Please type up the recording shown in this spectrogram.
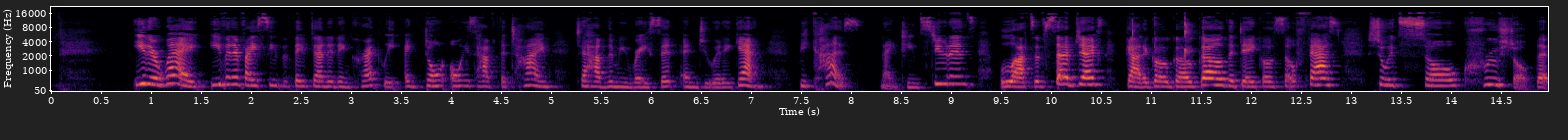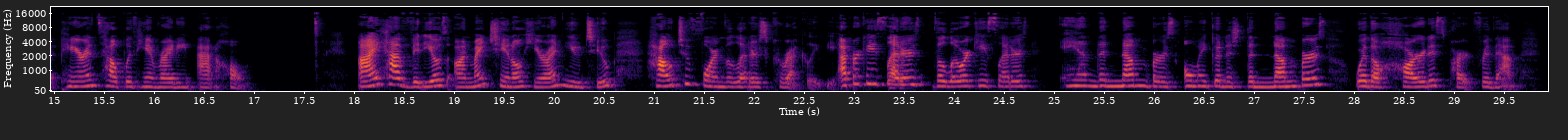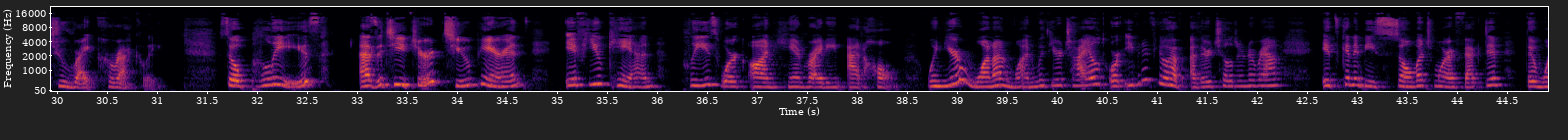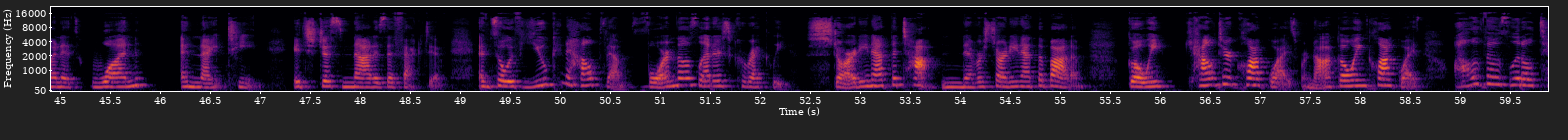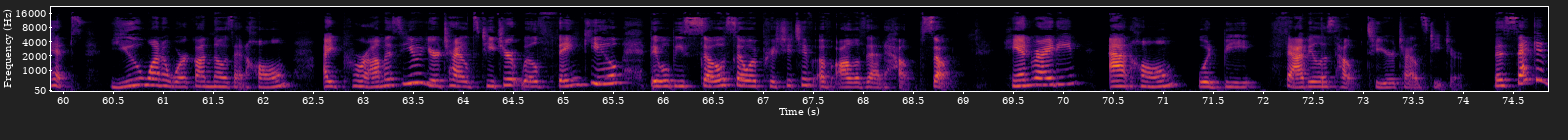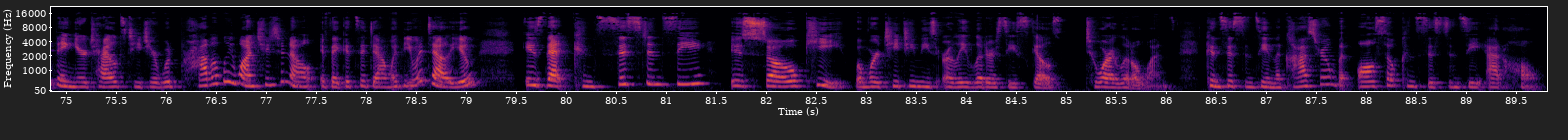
Either way, even if I see that they've done it incorrectly, I don't always have the time to have them erase it and do it again because 19 students, lots of subjects, gotta go, go, go. The day goes so fast. So it's so crucial that parents help with handwriting at home. I have videos on my channel here on YouTube how to form the letters correctly the uppercase letters, the lowercase letters, and the numbers. Oh my goodness, the numbers were the hardest part for them to write correctly. So please, as a teacher to parents, if you can, please work on handwriting at home. When you're one on one with your child, or even if you have other children around, it's going to be so much more effective than when it's one and 19. It's just not as effective. And so, if you can help them form those letters correctly, starting at the top, never starting at the bottom, going counterclockwise, we're not going clockwise, all of those little tips, you want to work on those at home. I promise you, your child's teacher will thank you. They will be so, so appreciative of all of that help. So, handwriting at home would be fabulous help to your child's teacher. The second thing your child's teacher would probably want you to know, if they could sit down with you and tell you, is that consistency is so key when we're teaching these early literacy skills to our little ones. Consistency in the classroom, but also consistency at home.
